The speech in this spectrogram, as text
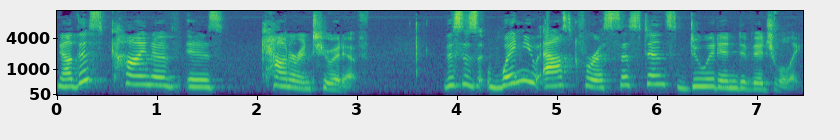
Now, this kind of is counterintuitive. This is when you ask for assistance, do it individually.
